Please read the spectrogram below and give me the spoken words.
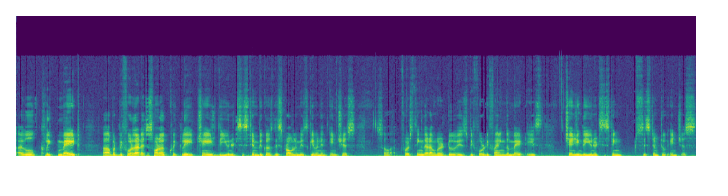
I will click mate. Uh, but before that, I just want to quickly change the unit system because this problem is given in inches. So first thing that I'm going to do is before defining the mate is changing the unit system system to inches.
